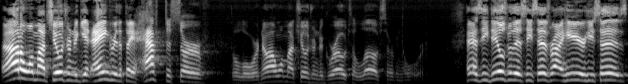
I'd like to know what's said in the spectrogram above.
I don't want my children to get angry that they have to serve the Lord. No, I want my children to grow to love serving the Lord. As he deals with this, he says right here, he says,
